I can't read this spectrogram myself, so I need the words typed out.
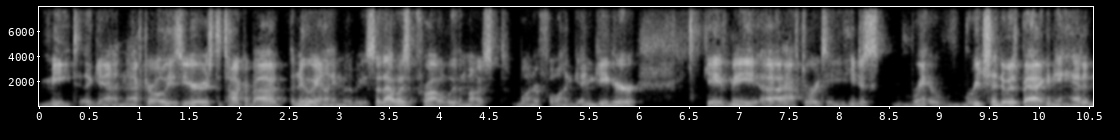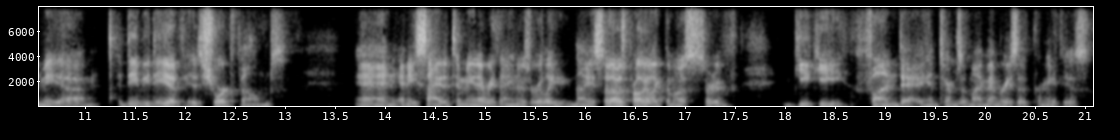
meet again after all these years to talk about the new Alien movie. So that was probably the most wonderful. And, and Giger gave me uh, afterwards. He he just ran, reached into his bag and he handed me um, a DVD of his short films, and and he signed it to me and everything. And it was really nice. So that was probably like the most sort of geeky, fun day in terms of my memories of Prometheus.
